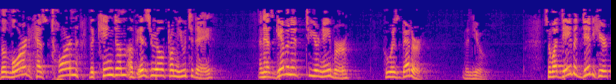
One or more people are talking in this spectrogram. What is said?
The Lord has torn the kingdom of Israel from you today and has given it to your neighbor who is better than you. So what David did here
